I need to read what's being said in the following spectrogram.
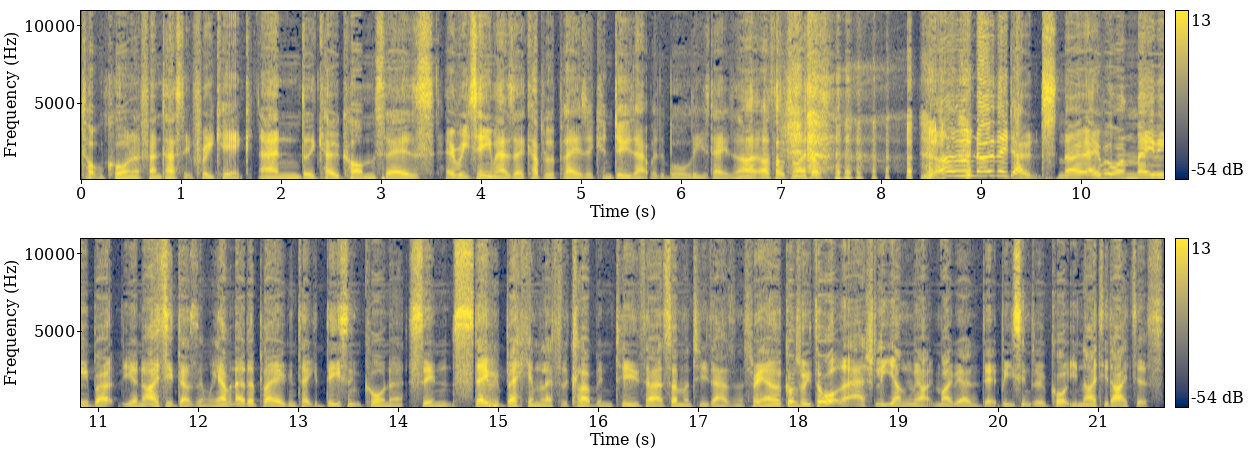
top corner, fantastic free kick. And the COCOM says every team has a couple of players who can do that with the ball these days. And I, I thought to myself, no, no, they don't. No, everyone maybe, but United doesn't. We haven't had a player who can take a decent corner since David Beckham left the club in 2000, summer 2003. And of course, we thought that Ashley Young might, might be able to do it, but he seemed to have caught United-itis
